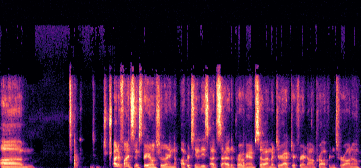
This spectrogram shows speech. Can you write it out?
Um, try to find some experiential learning opportunities outside of the program. So I'm a director for a nonprofit in Toronto.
